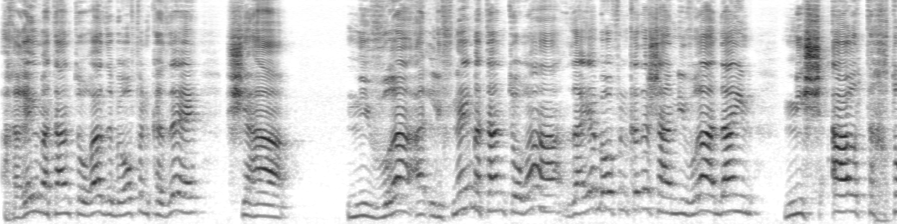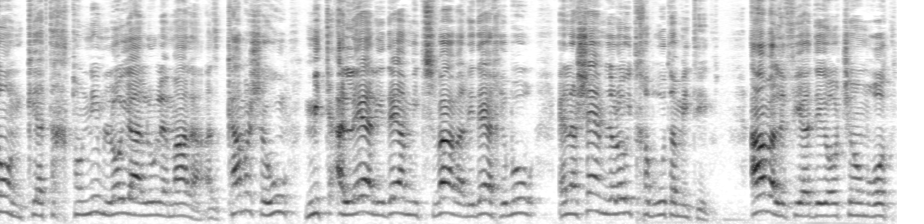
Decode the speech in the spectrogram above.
אחרי מתן תורה זה באופן כזה שהנברא, לפני מתן תורה זה היה באופן כזה שהנברא עדיין נשאר תחתון, כי התחתונים לא יעלו למעלה. אז כמה שהוא מתעלה על ידי המצווה ועל ידי החיבור אל השם, זה לא התחברות אמיתית. אבל לפי הדעות שאומרות,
